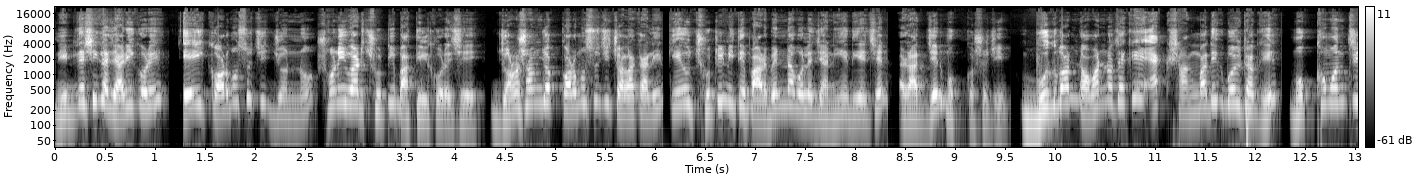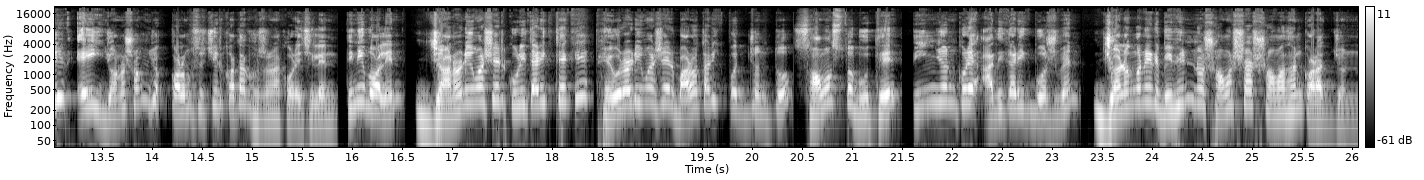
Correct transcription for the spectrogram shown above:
নির্দেশিকা জারি করে এই কর্মসূচির জন্য শনিবার ছুটি বাতিল করেছে। জনসংযোগ কর্মসূচি চলাকালীন কেউ ছুটি নিতে পারবেন না বলে জানিয়ে দিয়েছেন রাজ্যের মুখ্য সচিব। বুধবার নবান্ন থেকে এক সাংবাদিক বৈঠকে মুখ্যমন্ত্রীর এই জনসংযোগ কর্মসূচির কথা ঘোষণা করেছিলেন। তিনি বলেন, জানুয়ারি মাসের কুড়ি তারিখ থেকে ফেব্রুয়ারি মাসের বারো তারিখ পর্যন্ত সমস্ত বুথে তিনজন করে আধিকারিক বসবেন জনগণের বিভিন্ন সমস্যার সমাধান করার জন্য।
